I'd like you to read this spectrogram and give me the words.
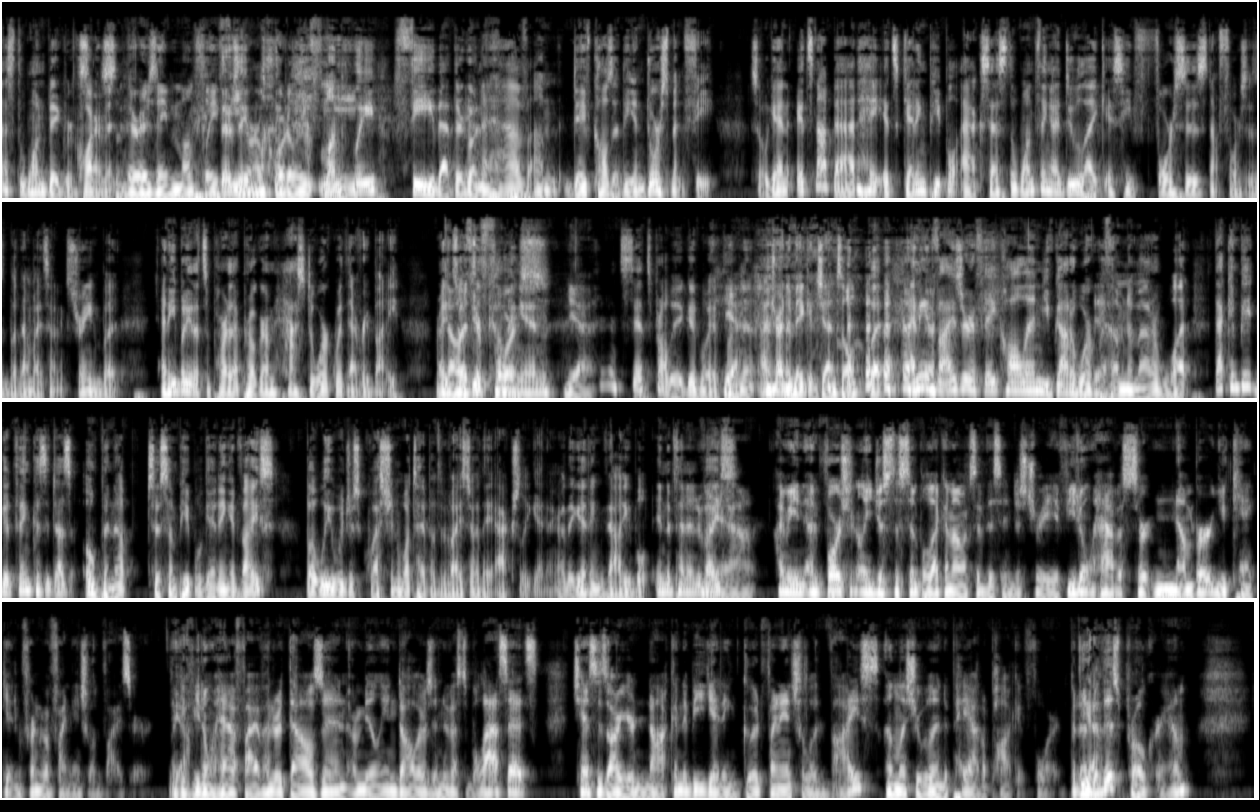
That's the one big requirement. So there is a monthly There's fee a or a mon- quarterly fee. monthly fee that they're going to have. Um, Dave calls it the endorsement fee. So again, it's not bad. Hey, it's getting people access. The one thing I do like is he forces, not forces, but that might sound extreme, but anybody that's a part of that program has to work with everybody, right? No, so if you're coming in, yeah. it's that's probably a good way of putting Yeah. it. I tried to make it gentle, but any advisor, if they call in, you've got to work with them no matter what. That can be a good thing because it does open up to some people getting advice. But we would just question what type of advice are they actually getting? Are they getting valuable independent advice? Yeah. I mean, unfortunately, just the simple economics of this industry, if you don't have a certain number, you can't get in front of a financial advisor. Like Yeah. if you don't have 500,000 or million dollars in investable assets, chances are you're not going to be getting good financial advice unless you're willing to pay out of pocket for it. But under Yeah. this program,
